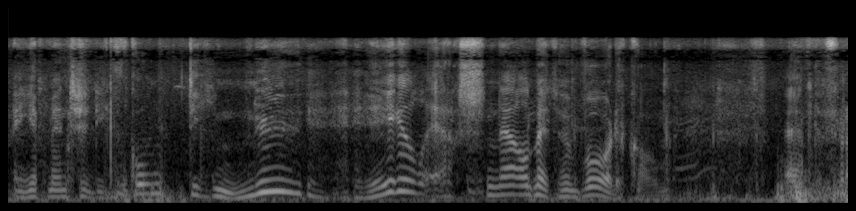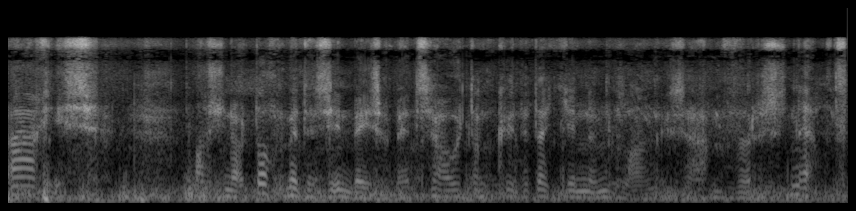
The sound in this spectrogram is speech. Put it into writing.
En je hebt mensen die continu heel erg snel met hun woorden komen. En de vraag is, als je nou toch met een zin bezig bent, zou het dan kunnen dat je hem langzaam versnelt?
